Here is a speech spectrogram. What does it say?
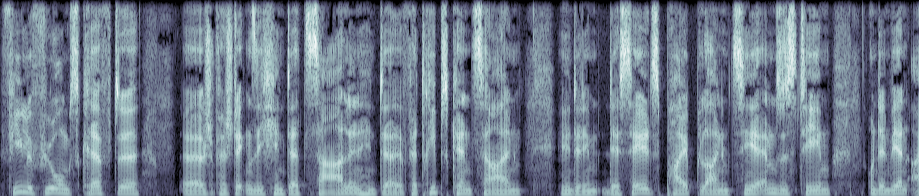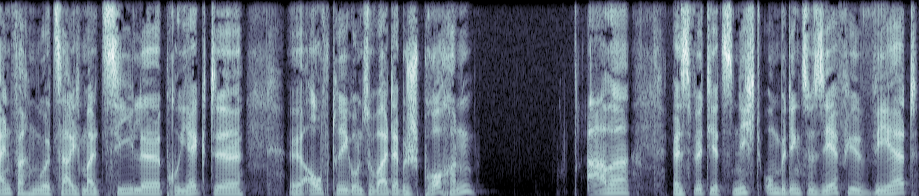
viele Führungskräfte äh, verstecken sich hinter Zahlen, hinter Vertriebskennzahlen, hinter dem der Sales Pipeline im CRM-System und dann werden einfach nur, sage ich mal, Ziele, Projekte, äh, Aufträge und so weiter besprochen. Aber es wird jetzt nicht unbedingt so sehr viel Wert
